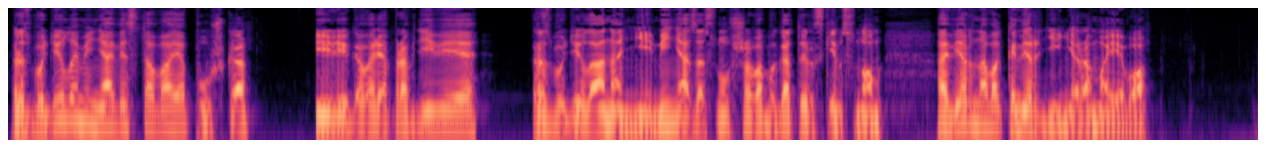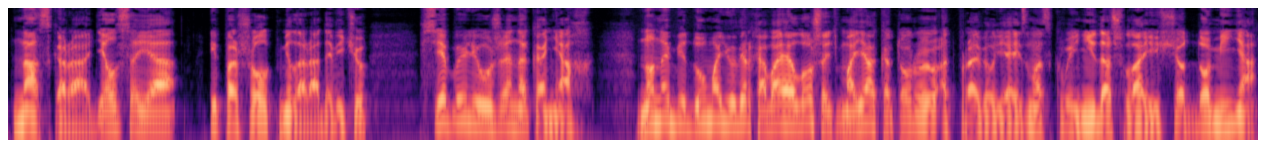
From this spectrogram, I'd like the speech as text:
разбудила меня вестовая пушка — или, говоря правдивее, разбудила она не меня, заснувшего богатырским сном, а верного камердинера моего. Наскоро оделся я и пошел к Милорадовичу. Все были уже на конях, но на беду мою верховая лошадь моя, которую отправил я из Москвы, не дошла еще до меня.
